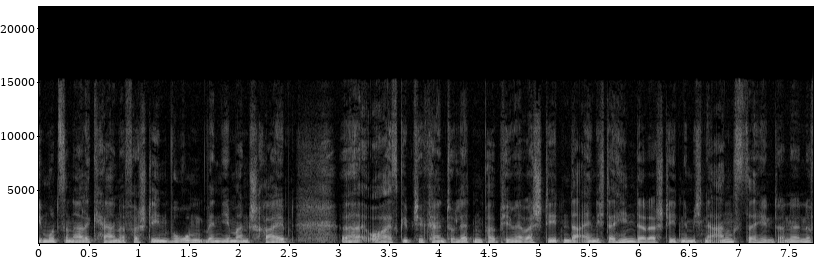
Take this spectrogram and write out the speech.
emotionale Kerne verstehen, worum, wenn jemand schreibt, äh, oh, es gibt hier kein Toilettenpapier mehr, was steht denn da eigentlich dahinter? Da steht nämlich eine Angst dahinter. Eine,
